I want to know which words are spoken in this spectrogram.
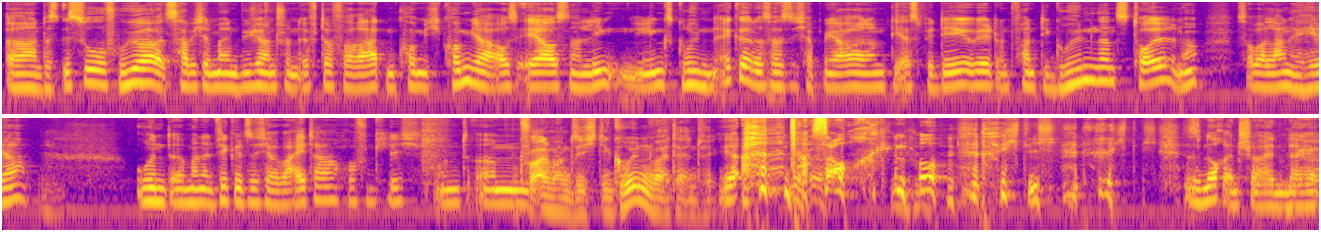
das ist so, früher, das habe ich in meinen Büchern schon öfter verraten, komm, ich komme ja aus, eher aus einer linken, linksgrünen Ecke. Das heißt, ich habe jahrelang die SPD gewählt und fand die Grünen ganz toll. Ne? Ist aber lange her. Und äh, man entwickelt sich ja weiter, hoffentlich. Und, ähm, Vor allem haben sich die Grünen weiterentwickelt. Ja, das auch, genau. richtig, richtig. Das ist noch entscheidender. Ja.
